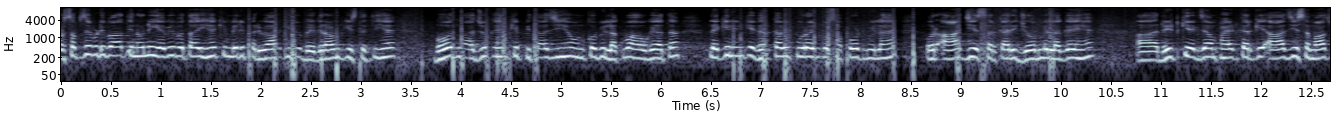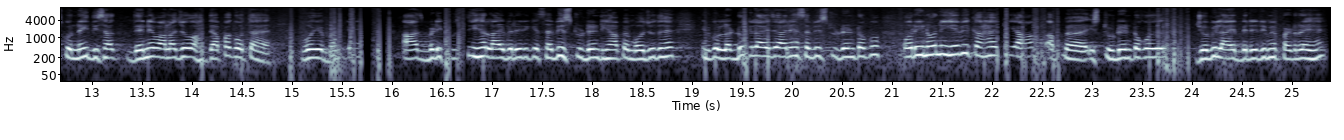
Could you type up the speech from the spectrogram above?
और सबसे बड़ी बात इन्होंने ये भी बताई है कि मेरे परिवार की जो बैकग्राउंड की स्थिति है, बहुत नाजुक है। इनके पिताजी हैं, उनको भी लकवा हो गया था, लेकिन इनके घर का भी पूरा इनको सपोर्ट मिला है। और आज ये सरकारी जॉब में लग गए हैं। रीट की एग्ज़ाम फाइट करके आज ये समाज को नई दिशा देने वाला जो अध्यापक होता है, वो ये बन गए आज बड़ी खुशी है लाइब्रेरी के सभी स्टूडेंट यहाँ पे मौजूद हैं। इनको लड्डू खिलाए जा रहे हैं सभी स्टूडेंटों को। और इन्होंने ये भी कहा है कि आप स्टूडेंटों को जो भी लाइब्रेरी में पढ़ रहे हैं,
